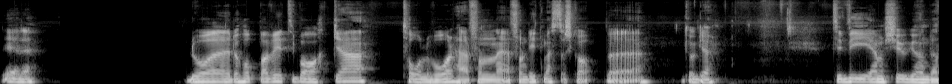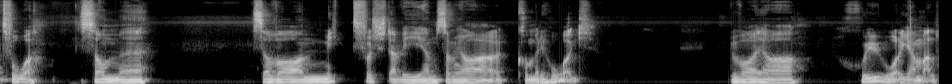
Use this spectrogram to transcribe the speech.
Det är det. Då, då hoppar vi tillbaka 12 år här från, eh, från ditt mästerskap, eh, Gugge. Till VM 2002, som, eh, som var mitt första VM som jag kommer ihåg. Då var jag sju år gammal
